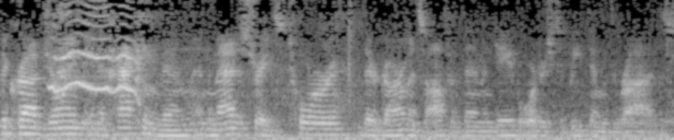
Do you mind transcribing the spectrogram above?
The crowd joined in attacking them, and the magistrates tore their garments off of them and gave orders to beat them with rods.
